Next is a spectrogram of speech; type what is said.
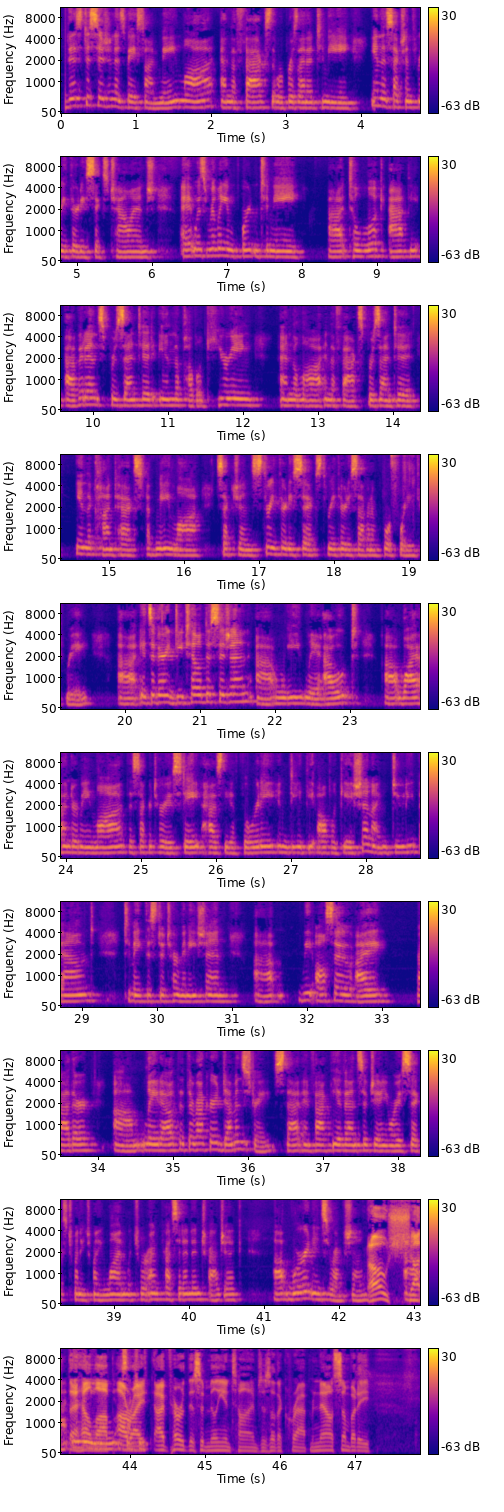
This decision is based on Maine law and the facts that were presented to me in the Section 336 challenge. It was really important to me uh, to look at the evidence presented in the public hearing and the law and the facts presented in the context of Maine law, sections 336, 337, and 443. Uh, it's a very detailed decision. Uh, we lay out uh, why, under Maine law, the Secretary of State has the authority, indeed the obligation. I'm duty bound to make this determination. Uh, we also, I rather um, laid out that the record demonstrates that, in fact, the events of January 6, 2021, which were unprecedented and tragic, uh, were an insurrection. Oh, shut uh, the hell up. All right. I've heard this a million times, this other crap. And now somebody,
